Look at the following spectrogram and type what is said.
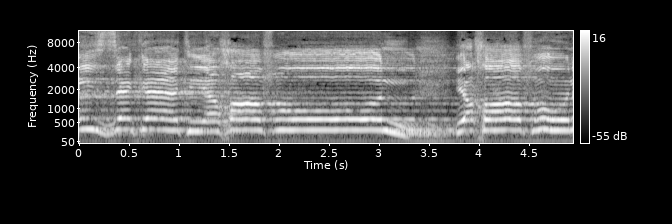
الزكاة يخافون يخافون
